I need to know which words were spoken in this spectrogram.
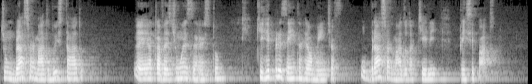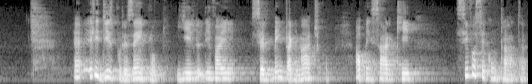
de um braço armado do Estado é, através de um exército que representa realmente a, o braço armado daquele principado. É, ele diz, por exemplo, e ele vai ser bem pragmático ao pensar que se você contrata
